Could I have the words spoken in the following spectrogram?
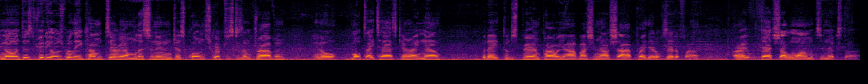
You know, and this video is really a commentary. I'm listening and just quoting scriptures because I'm driving, you know, multitasking right now. But hey, through the spirit and power of Yahweh Shemal Shah, I pray that it was edifying. All right, with that, shalom until next time.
